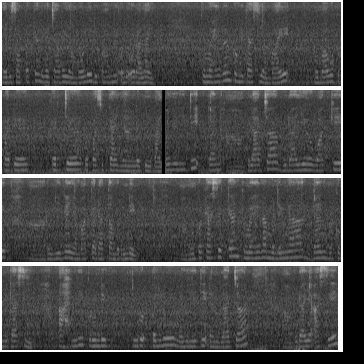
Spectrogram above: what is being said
yang disampaikan dengan cara yang boleh dipahami oleh orang lain. Kemahiran komunikasi yang baik membawa kepada kerja berpasukan yang lebih baik. Menyelidik dan uh, belajar budaya wakil uh, rundingan yang bakal datang berunding. Memperkasakan kemahiran mendengar dan berkomunikasi. Ahli perunding turut perlu menyelidik dan belajar uh, budaya asing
